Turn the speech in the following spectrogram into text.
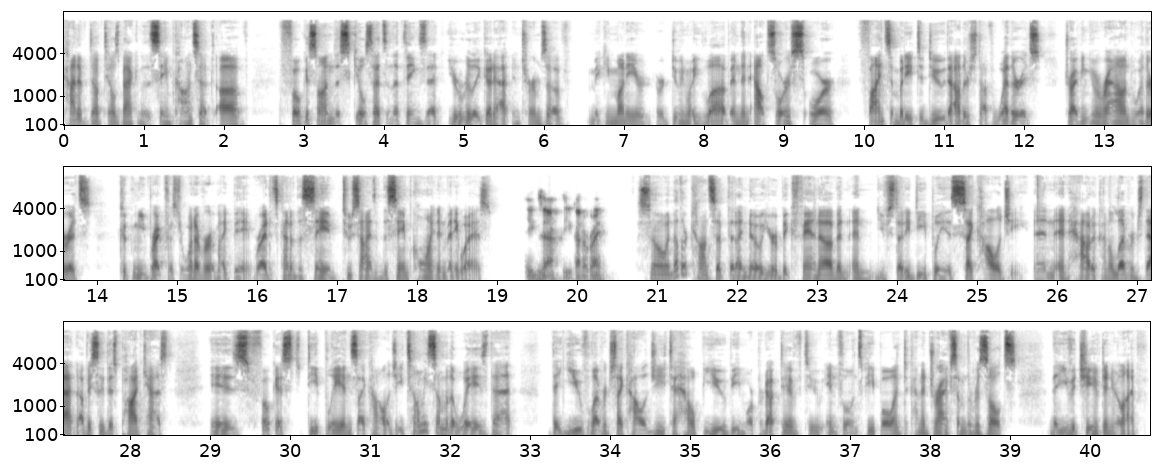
kind of dovetails back into the same concept of focus on the skill sets and the things that you're really good at in terms of making money or, or doing what you love and then outsource or find somebody to do the other stuff, whether it's driving you around, whether it's cooking you breakfast or whatever it might be, right? It's kind of the same, two sides of the same coin in many ways. Exactly. You got it right. So another concept that I know you're a big fan of and, and you've studied deeply is psychology and, and how to kind of leverage that. Obviously, this podcast is focused deeply in psychology. Tell me some of the ways that that you've leveraged psychology to help you be more productive, to influence people, and to kind of drive some of the results that you've achieved in your life.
